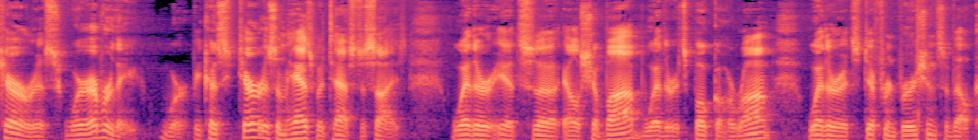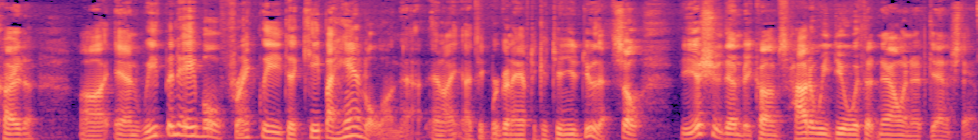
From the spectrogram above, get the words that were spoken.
terrorists wherever they were, because terrorism has metastasized whether it's uh, Al Shabaab, whether it's Boko Haram, whether it's different versions of Al Qaeda. Uh, and we've been able, frankly, to keep a handle on that. And I, I think we're going to have to continue to do that. So the issue then becomes how do we deal with it now in Afghanistan?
